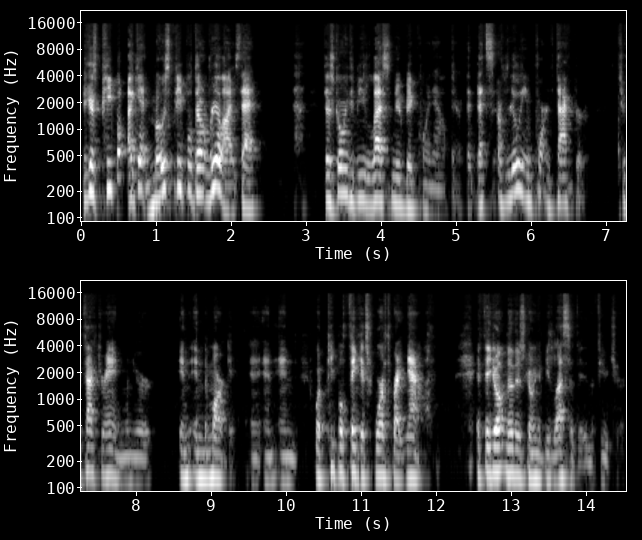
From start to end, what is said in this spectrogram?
Because people again most people don't realize that there's going to be less new bitcoin out there. That, that's a really important factor to factor in when you're in, in the market and, and, and what people think it's worth right now. If they don't know there's going to be less of it in the future.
